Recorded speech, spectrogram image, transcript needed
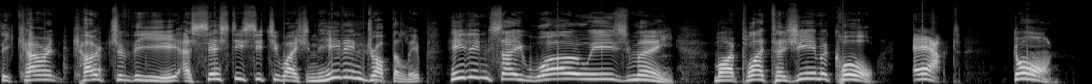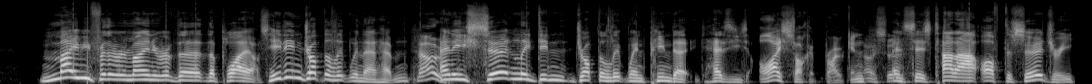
the current coach of the year, assessed his situation. He didn't drop the lip. He didn't say, Woe is me. My play, Tahjere McCall, out, gone. Maybe for the remainder of the, the playoffs. He didn't drop the lip when that happened. No. And he certainly didn't drop the lip when Pinder has his eye socket broken No, and says, ta da, off to surgery.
